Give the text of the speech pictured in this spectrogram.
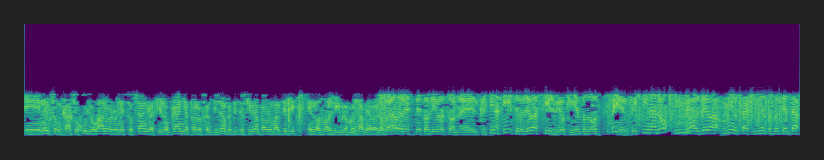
eh, Nelson Caso, Julio Bárbaro, Ernesto Sangra, Cielo Caña, Perro Santillán, Pepito Cibián, Pablo Marchetti en los dos libros. Contame, a ver. Los ganadores de estos libros son el Cristina sí se lo lleva Silvio 502 y el Cristina no, se lo lleva Mirta 580.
